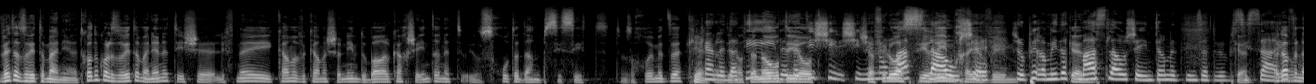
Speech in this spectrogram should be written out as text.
ואת הזווית המעניינת. קודם כל, הזווית המעניינת היא שלפני כמה וכמה שנים דובר על כך שאינטרנט הוא זכות אדם בסיסית. אתם זוכרים את זה? כן. כן, לדעתי שינינו מסלאו, יש לנו פירמידת כן. מסלאו שאינטרנט נמצאת בבסיסה כן. אגב,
